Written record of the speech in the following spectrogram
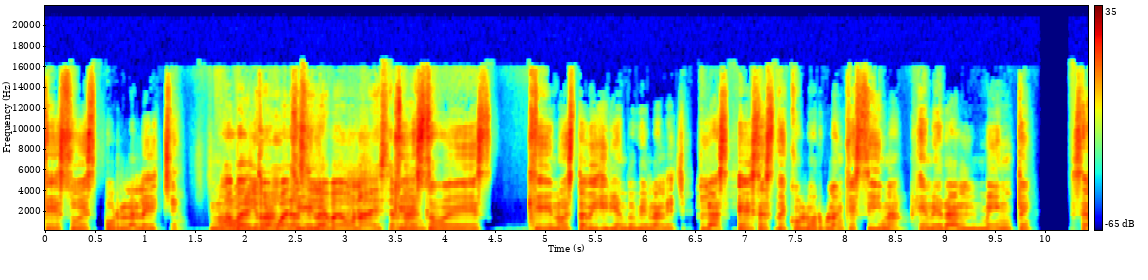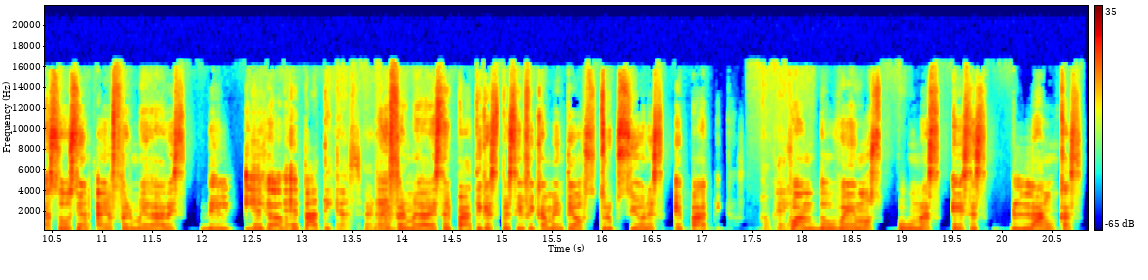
que eso es por la leche. No, No, pero yo me muero si yo veo una S que blanca. eso es que no está digiriendo bien la leche. Las heces de color blanquecina generalmente se asocian a enfermedades del hígado, Hepáticas, a ¿verdad? enfermedades hepáticas, específicamente a obstrucciones hepáticas. Cuando vemos unas heces blancas,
